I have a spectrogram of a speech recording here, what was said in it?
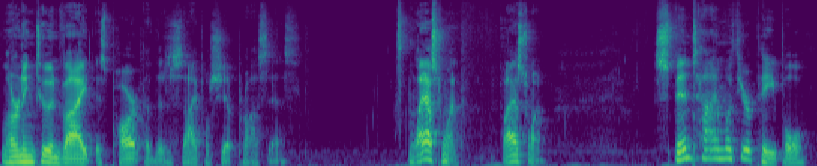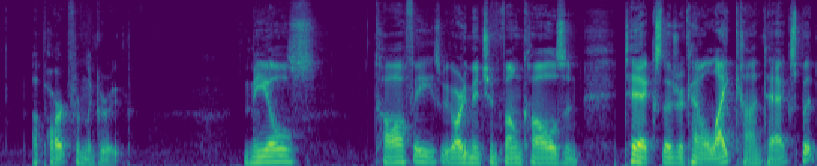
Learning to invite is part of the discipleship process. Last one. Last one. Spend time with your people apart from the group. Meals, coffees, we've already mentioned phone calls and texts. Those are kind of light contacts, but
